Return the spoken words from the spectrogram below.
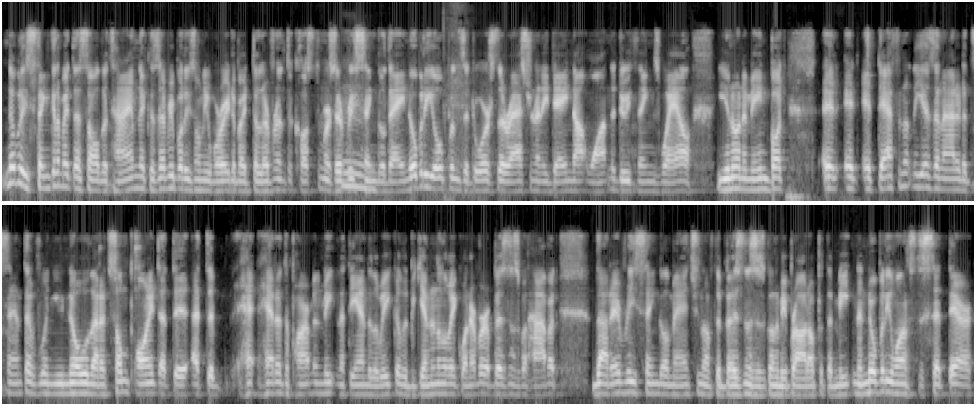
nobody's thinking about this all the time because everybody's only worried about delivering to customers every mm. single day. Nobody opens the doors to the restaurant any day not wanting to do things well. You know what I mean? But it, it, it definitely is an added incentive when you know that at some point at the at the head of department meeting at the end of the week or the beginning of the week, whenever a business would have it, that every single mention of the business is going to be brought up at the meeting, and nobody wants to sit there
